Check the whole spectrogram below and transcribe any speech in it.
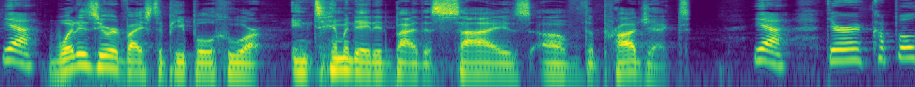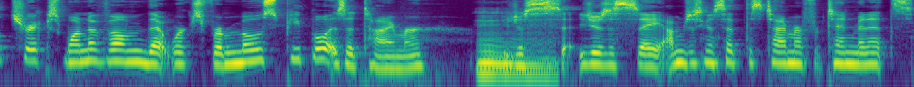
Yeah. What is your advice to people who are intimidated by the size of the project? Yeah, there are a couple tricks. One of them that works for most people is a timer. You just hmm. you just say, "I'm just going to set this timer for 10 minutes.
